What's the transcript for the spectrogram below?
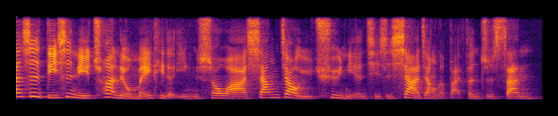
但是迪士尼串流媒体的营收啊，相较于去年其实下降了百分之三，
